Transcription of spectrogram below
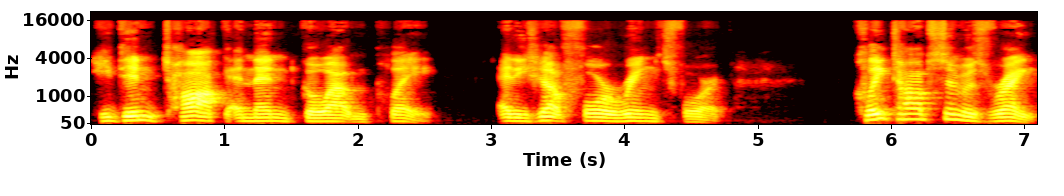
He didn't talk and then go out and play. And he's got four rings for it. Klay Thompson was right.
